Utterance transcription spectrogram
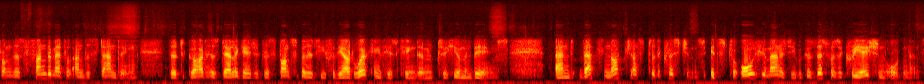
from this fundamental understanding that God has delegated responsibility for the outworking of his kingdom to human beings. And that's not just to the Christians, it's to all humanity because this was a creation ordinance.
